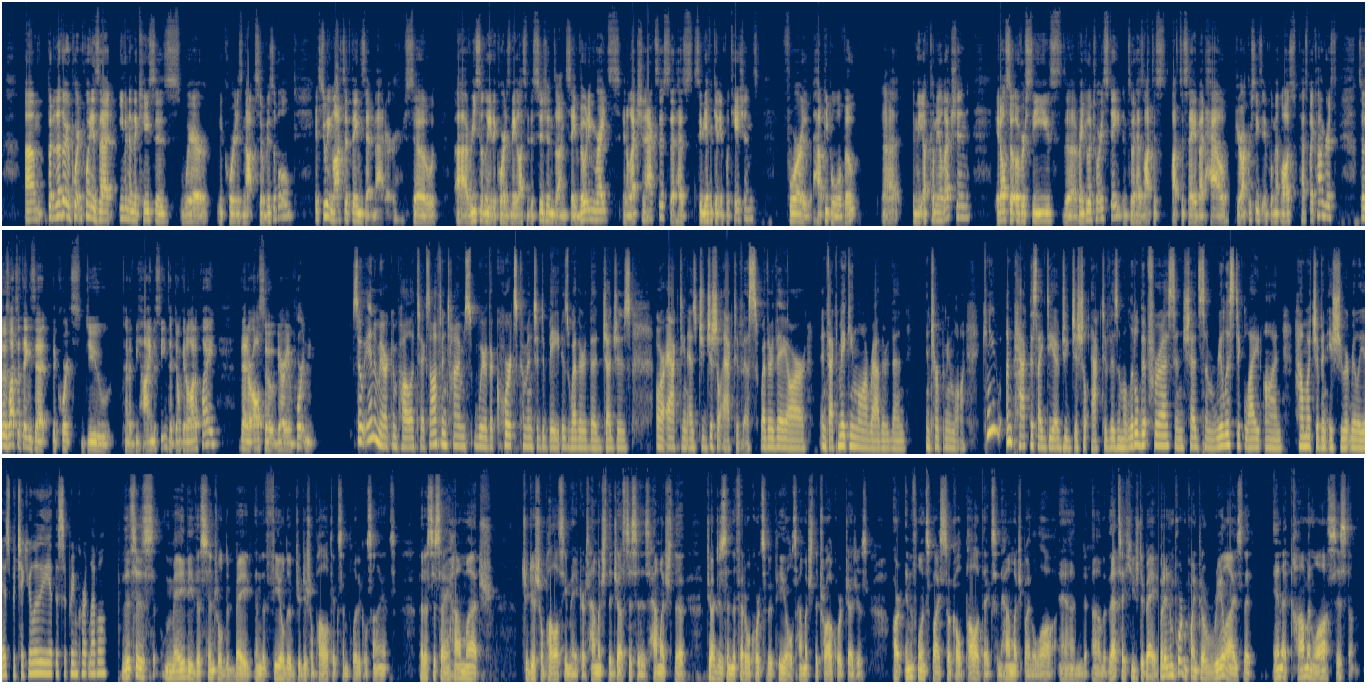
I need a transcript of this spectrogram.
Um, but another important point is that even in the cases where the court is not so visible, it's doing lots of things that matter. So uh, recently, the court has made lots of decisions on, say, voting rights and election access that has significant implications for how people will vote uh, in the upcoming election. It also oversees the regulatory state, and so it has lots lots to say about how bureaucracies implement laws passed by Congress. So there's lots of things that the courts do kind of behind the scenes that don't get a lot of play that are also very important. So, in American politics, oftentimes where the courts come into debate is whether the judges are acting as judicial activists, whether they are, in fact, making law rather than interpreting law. Can you unpack this idea of judicial activism a little bit for us and shed some realistic light on how much of an issue it really is, particularly at the Supreme Court level? This is maybe the central debate in the field of judicial politics and political science. That is to say, how much judicial policymakers, how much the justices, how much the judges in the federal courts of appeals, how much the trial court judges are influenced by so-called politics and how much by the law. And um, that's a huge debate. But an important point to realize that in a common law system,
